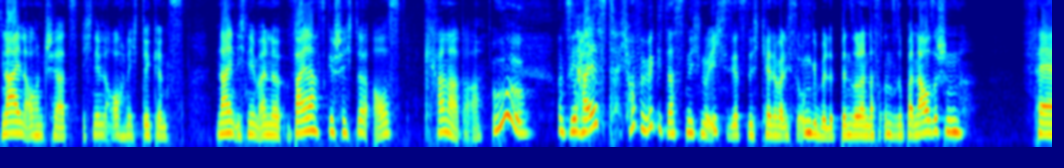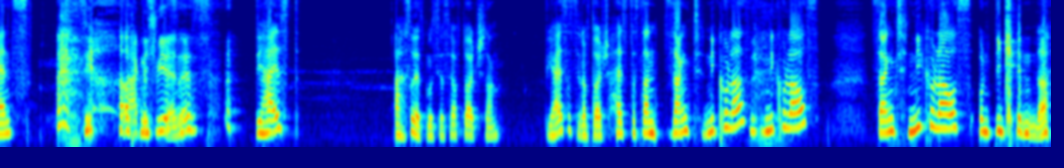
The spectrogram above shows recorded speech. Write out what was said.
Nein, auch ein Scherz. Ich nehme auch nicht Dickens. Nein, ich nehme eine Weihnachtsgeschichte aus Kanada. Uh. Und sie heißt, ich hoffe wirklich, dass nicht nur ich sie jetzt nicht kenne, weil ich so ungebildet bin, sondern dass unsere banausischen Fans sie auch Sag nicht es, wie kennen. es ist. Sie heißt, ach so, jetzt muss ich das ja auf Deutsch sagen. Wie heißt das denn auf Deutsch? Heißt das dann Sankt Nikolaus? Nikolaus? Sankt Nikolaus und die Kinder.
